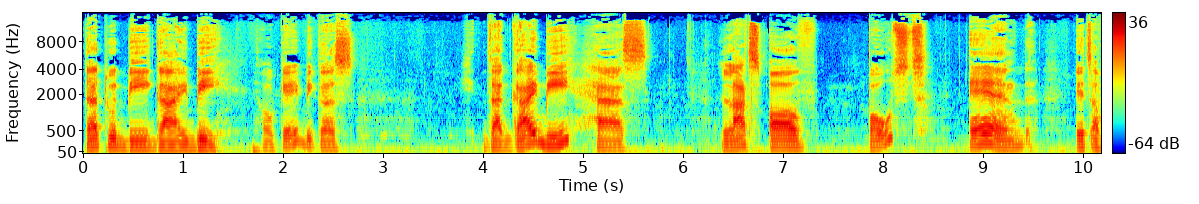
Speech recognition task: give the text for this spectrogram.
that would be guy B. Okay, because the guy B has lots of posts and it's a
